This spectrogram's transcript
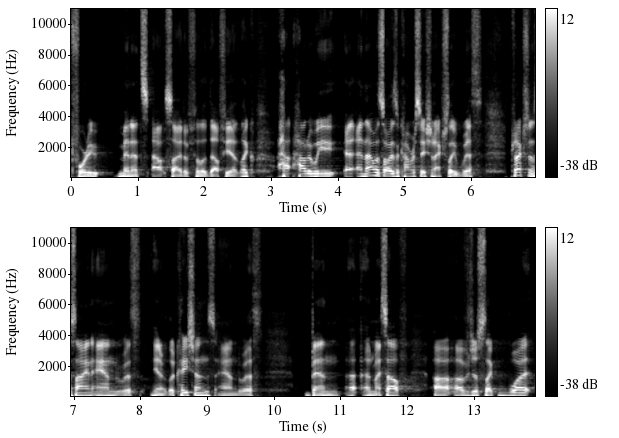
forty minutes outside of Philadelphia? Like, how how do we? And that was always a conversation actually with production design and with you know locations and with Ben uh, and myself uh, of just like what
